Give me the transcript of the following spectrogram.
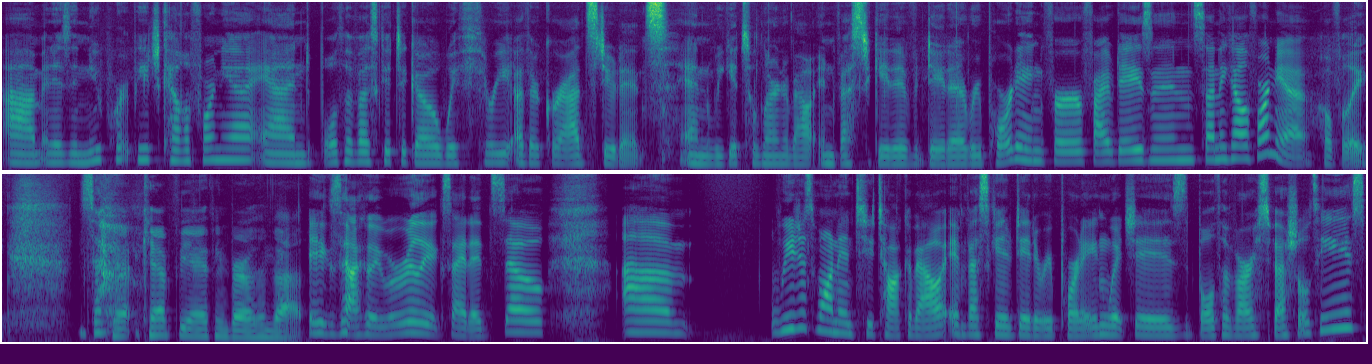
Um, it is in Newport Beach, California, and both of us get to go with three other grad students, and we get to learn about investigative data reporting for five days in sunny California, hopefully. So can't, can't be anything better than that. Exactly. We're really excited. So, um, we just wanted to talk about investigative data reporting, which is both of our specialties.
